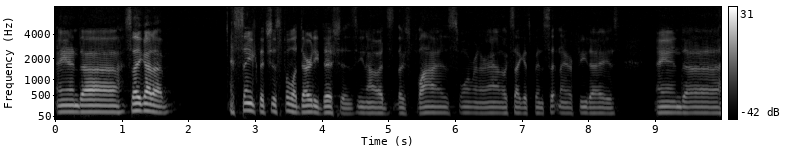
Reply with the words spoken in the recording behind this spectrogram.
and uh, so they got a, a sink that's just full of dirty dishes. You know, there's flies swarming around. It looks like it's been sitting there a few days. And, uh,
